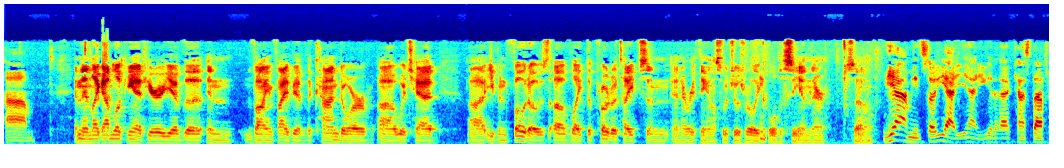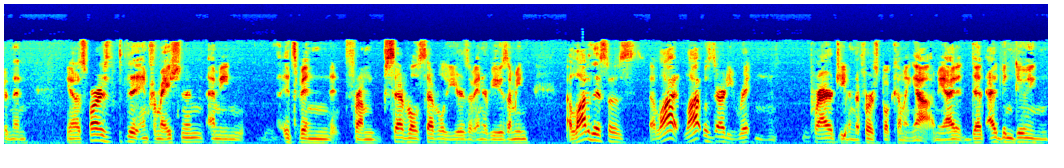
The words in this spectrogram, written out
um, And then, like I'm looking at here, you have the in Volume Five, you have the Condor, uh, which had uh, even photos of like the prototypes and, and everything else, which was really cool to see in there. So yeah, I mean, so yeah, yeah, you get that kind of stuff, and then you know, as far as the information, I mean, it's been from several several years of interviews. I mean, a lot of this was a lot lot was already written prior to even the first book coming out. I mean, I I'd been doing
